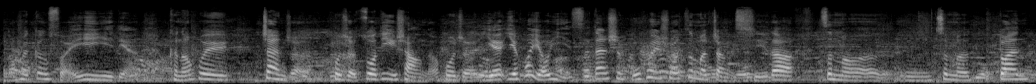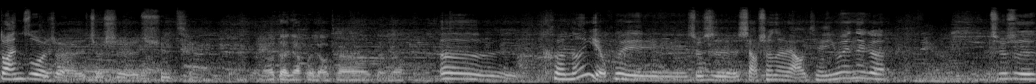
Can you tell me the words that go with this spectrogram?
可能会更随意一点，可能会站着或者坐地上的，或者也也会有椅子，但是不会说这么整齐的，这么嗯这么端端坐着就是去听。然后大家会聊天，大家会。呃，可能也会就是小声的聊天，因为那个。就是，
